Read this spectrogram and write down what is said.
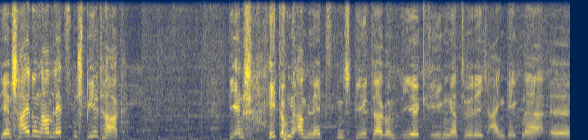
Die Entscheidung am letzten Spieltag die Entscheidung am letzten Spieltag und wir kriegen natürlich einen Gegner äh,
